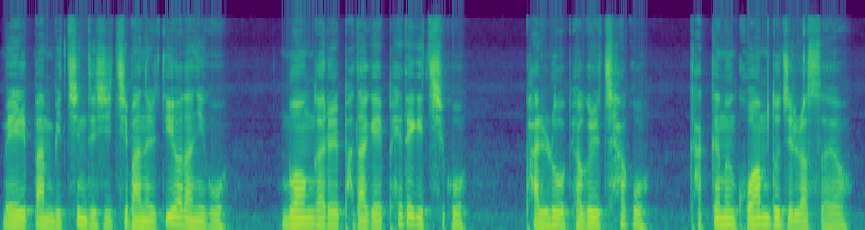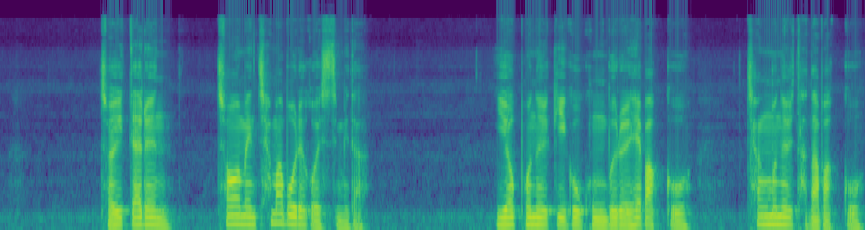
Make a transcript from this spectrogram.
매일 밤 미친 듯이 집안을 뛰어다니고 무언가를 바닥에 패대기 치고 발로 벽을 차고 가끔은 고함도 질렀어요. 저희 딸은 처음엔 참아보려고 했습니다. 이어폰을 끼고 공부를 해봤고 창문을 닫아봤고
